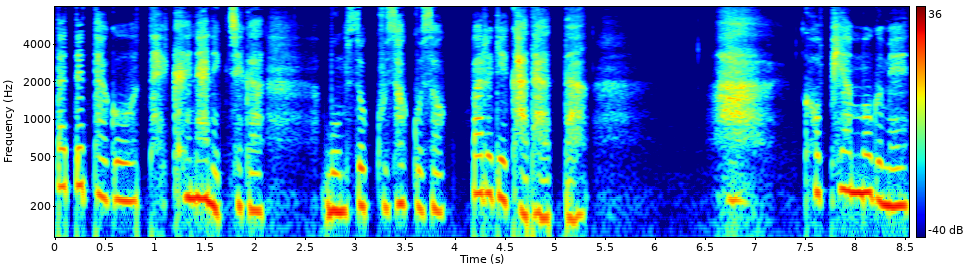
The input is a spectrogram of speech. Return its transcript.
따뜻하고 달큰한 액체가 몸속 구석구석 빠르게 가닿았다. 하, 커피 한 모금에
